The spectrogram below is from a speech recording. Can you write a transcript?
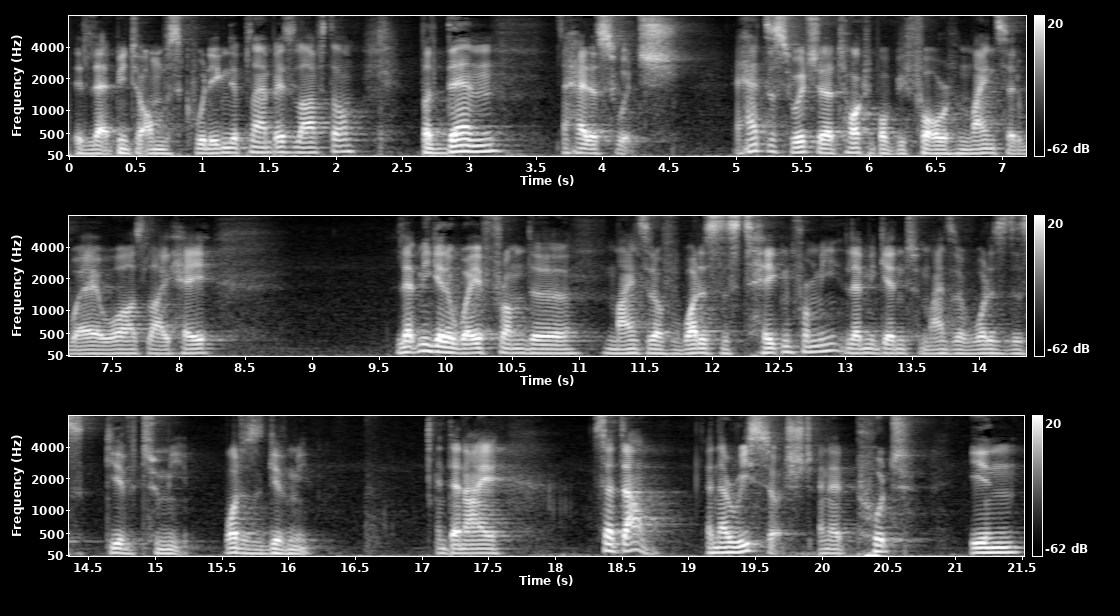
It led me to almost quitting the plant-based lifestyle. But then I had a switch I had the switch that I talked about before with a mindset where it was like, hey, let me get away from the mindset of what is this taking from me? Let me get into mindset of what does this give to me? What does it give me? And then I sat down and I researched and I put in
